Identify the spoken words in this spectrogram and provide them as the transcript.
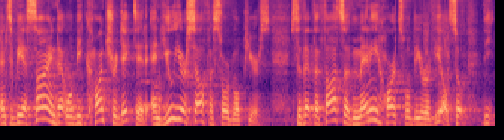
and to be a sign that will be contradicted, and you yourself a sword will pierce, so that the thoughts of many hearts will be revealed. So the,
